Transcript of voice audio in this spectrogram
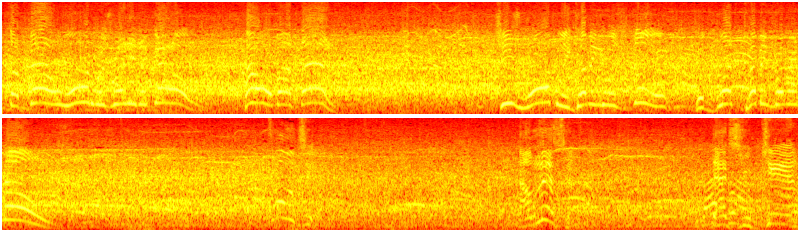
at the bell, Ward was ready to go. How about that? She's wobbly coming to a stool with blood coming from her nose. Told you. Now listen. That's you can't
